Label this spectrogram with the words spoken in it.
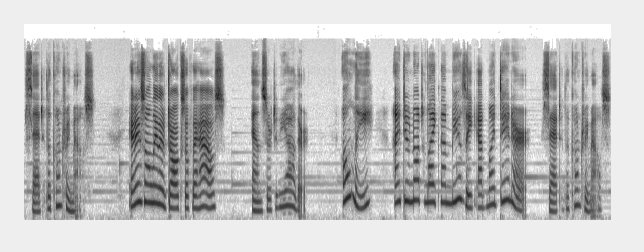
said the country mouse. It is only the dogs of the house, answered the other. Only? I do not like that music at my dinner, said the country mouse.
